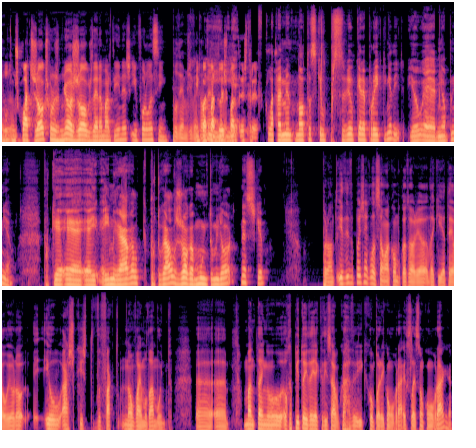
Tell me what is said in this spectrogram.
os últimos 4 jogos foram os melhores jogos da era Martínez e foram assim. podemos Em eventualmente. 4-4-2, E- 4-3-3. claramente nota-se que ele percebeu que era por aí que tinha de ir. Eu, é a minha opinião. Porque é, é, é inegável que Portugal joga muito melhor nesse esquema. Pronto, e de- depois em relação à convocatória daqui até ao Euro, eu acho que isto de facto não vai mudar muito. Ah, ah, mantenho, repito a ideia que disse há bocado e que comparei com o Braga, a seleção com o Braga.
